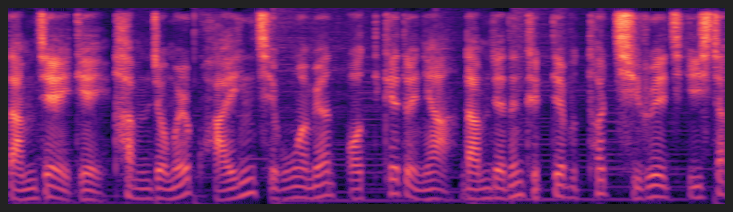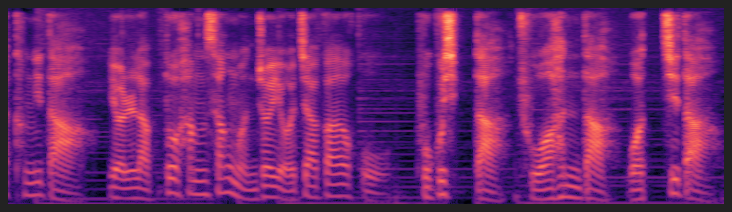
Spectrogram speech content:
남자에게 감정을 과잉 제공하면 어떻게 되냐? 남자는 그때부터 지루해지기 시작합니다. 연락도 항상 먼저 여자가 하고 보고 싶다, 좋아한다, 멋지다.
